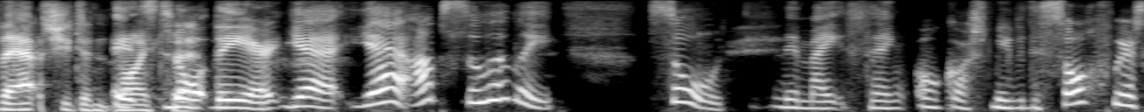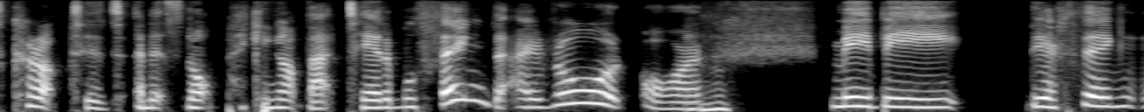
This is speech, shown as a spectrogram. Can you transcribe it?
they actually didn't it's write it? It's not there. Yeah, yeah, absolutely. So they might think, oh gosh, maybe the software's corrupted and it's not picking up that terrible thing that I wrote. Or mm-hmm. maybe they're thinking,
